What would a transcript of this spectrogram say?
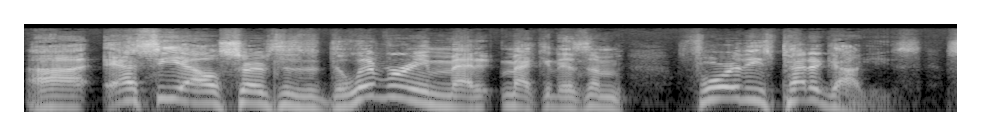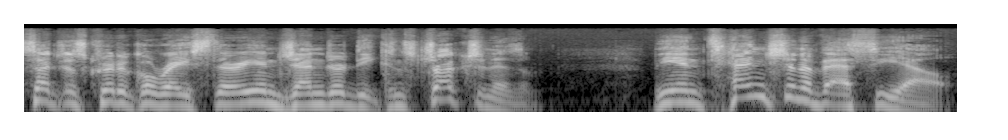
uh, SEL serves as a delivery me- mechanism for these pedagogies, such as critical race theory and gender deconstructionism. The intention of SEL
